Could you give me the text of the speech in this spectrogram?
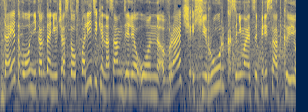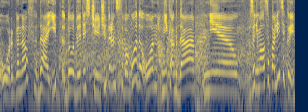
до этого он никогда не участвовал в политике. На самом деле он врач, хирург, занимается пересадкой органов. Да, и до 2014 года он никогда не занимался политикой.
